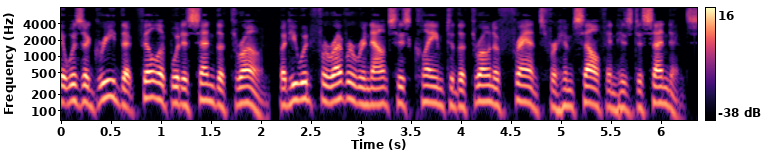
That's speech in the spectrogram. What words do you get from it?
it was agreed that Philip would ascend the throne, but he would forever renounce his claim to the throne of France for himself and his descendants.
